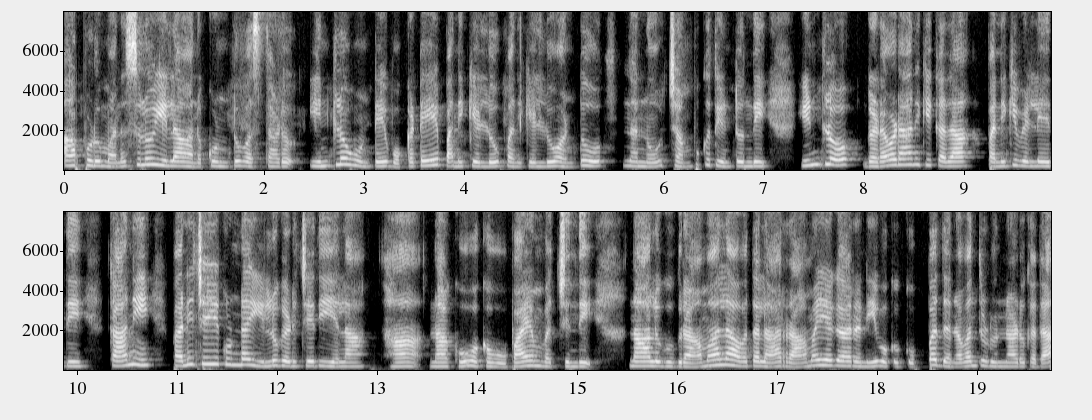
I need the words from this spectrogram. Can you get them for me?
అప్పుడు మనసులో ఇలా అనుకుంటూ వస్తాడు. ఇంట్లో ఉంటే ఒకటే పనికెళ్ళు పనికెళ్ళు అంటూ నన్ను చంపుకు తింటుంది. ఇంట్లో గడవడానికి కదా పనికి వెళ్ళేది. కానీ పని చేయకుండా ఇల్లు గడిచేది ఎలా? హా నాకు ఒక ఉపాయం వచ్చింది. నాలుగు గ్రామాల అవతల రామయ్య గారని ఒక గొప్ప ధనవంతుడున్నాడు కదా.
